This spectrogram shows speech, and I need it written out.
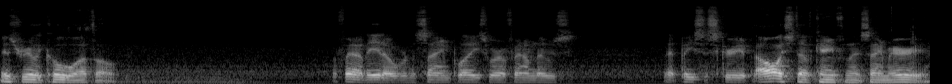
it's really cool, I thought. I found it over in the same place where I found those that piece of script. All this stuff came from that same area.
